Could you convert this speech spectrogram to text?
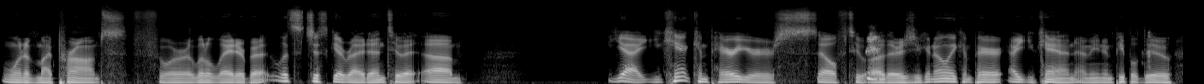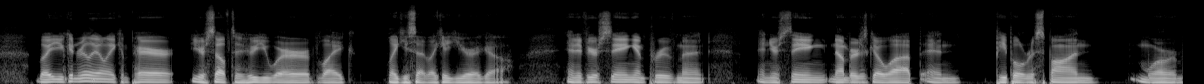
one of my prompts for a little later but let's just get right into it um yeah you can't compare yourself to others. You can only compare uh, you can i mean and people do but you can really only compare yourself to who you were like like you said like a year ago. And if you're seeing improvement and you're seeing numbers go up and people respond more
